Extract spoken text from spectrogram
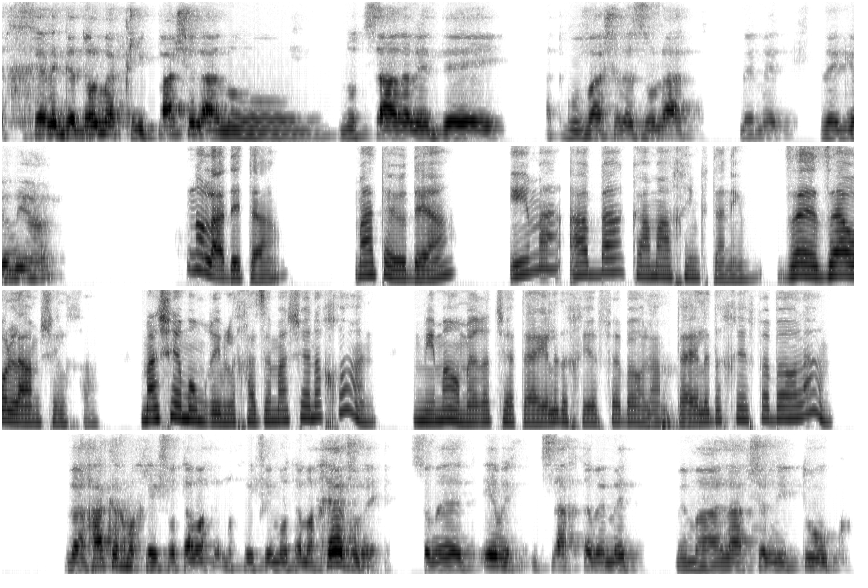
וחלק גדול מהקליפה שלנו נוצר על ידי התגובה של הזולת. באמת, זה הגיוני, אה? נולדת, מה אתה יודע? אמא, אבא, כמה אחים קטנים. זה, זה העולם שלך. מה שהם אומרים לך זה מה שנכון. אמא אומרת שאתה הילד הכי יפה בעולם, אתה הילד הכי יפה בעולם. ואחר כך מחליף אותם, מחליפים אותם החבר'ה. זאת אומרת, אם הצלחת באמת במהלך של ניתוק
